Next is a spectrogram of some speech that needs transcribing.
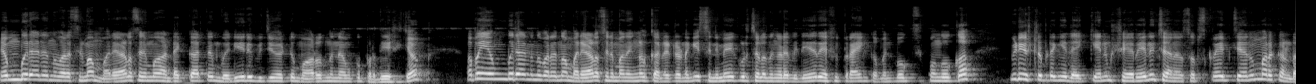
എമ്പുരാൻ എന്ന് പറയുന്ന സിനിമ മലയാള സിനിമ അണ്ടക്കാലത്തും വലിയൊരു വിജയമായിട്ട് മാറുമെന്ന് നമുക്ക് പ്രതീക്ഷിക്കാം. അപ്പോൾ എമ്പുരാൻ എന്ന് പറയുന്ന മലയാള സിനിമ നിങ്ങൾ കണ്ടിട്ടുണ്ടെങ്കിൽ സിനിമയെക്കുറിച്ചുള്ള നിങ്ങളുടെ വിലയേറിയ അഭിപ്രായം കമന്റ് ബോക്സിൽ പങ്കുവെക്കുക. വീഡിയോ ഇഷ്ടപ്പെട്ടെങ്കിൽ ലൈക്ക് ചെയ്യാനും ഷെയർ ചെയ്യാനും ചാനൽ സബ്സ്ക്രൈബ് ചെയ്യാനും മറക്കണ്ട.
